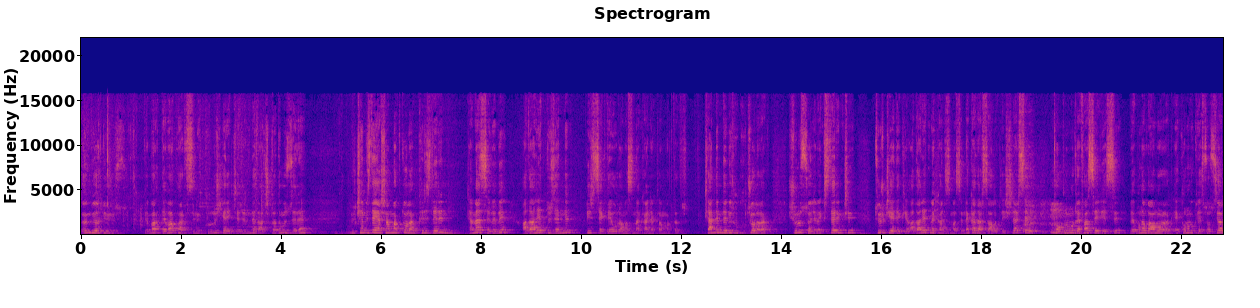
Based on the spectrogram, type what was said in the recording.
öngördüğümüz Deva, Deva Partisi'nin kuruluş gerekçelerinde de açıkladığımız üzere ülkemizde yaşanmakta olan krizlerin temel sebebi adalet düzeninin bir sekteye uğramasından kaynaklanmaktadır. Kendim de bir hukukçu olarak şunu söylemek isterim ki Türkiye'deki adalet mekanizması ne kadar sağlıklı işlerse toplumun refah seviyesi ve buna bağlı olarak ekonomik ve sosyal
